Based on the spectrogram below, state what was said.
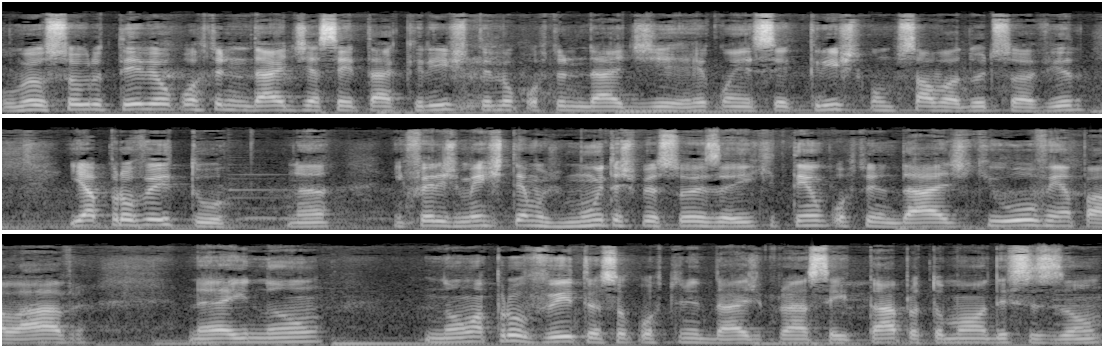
o meu sogro teve a oportunidade de aceitar Cristo, teve a oportunidade de reconhecer Cristo como Salvador de sua vida e aproveitou. Né? Infelizmente temos muitas pessoas aí que têm oportunidade, que ouvem a palavra né, e não não aproveitam essa oportunidade para aceitar, para tomar uma decisão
